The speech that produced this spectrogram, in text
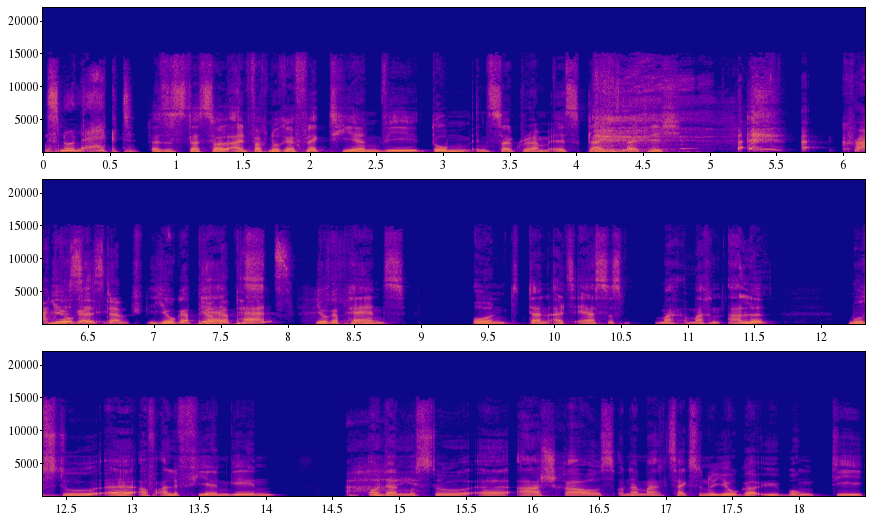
Ist nur ein Act. Das, ist, das soll einfach nur reflektieren, wie dumm Instagram ist. Gleichzeitig Crack Yoga, the system. Yoga Pants. Yoga Pants? Yoga Pants. Und dann als erstes mach, machen alle, musst du äh, auf alle Vieren gehen. Und dann musst du äh, Arsch raus und dann mach, zeigst du eine Yoga-Übung, die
